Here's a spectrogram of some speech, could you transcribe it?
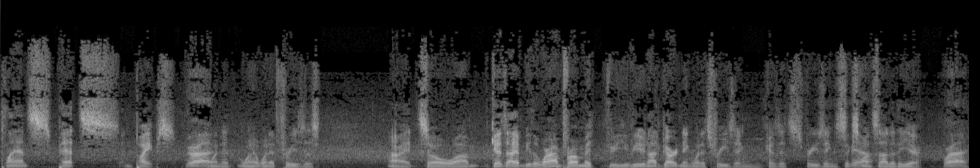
plants, pets, and pipes. Right. When it when it, when it freezes. All right. So um, because I'm either where I'm from, it you're not gardening when it's freezing because it's freezing six Yeah. months out of the year. Right.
